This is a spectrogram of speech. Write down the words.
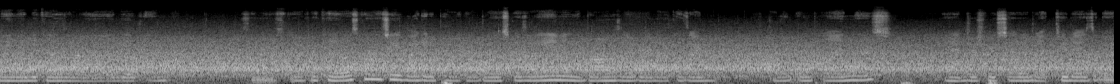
mainly because I uh, gave stuff. Okay, let's go and see if I get a pack of this, because I am in the bronze league right now, because I this, and it just resetted like two days ago.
